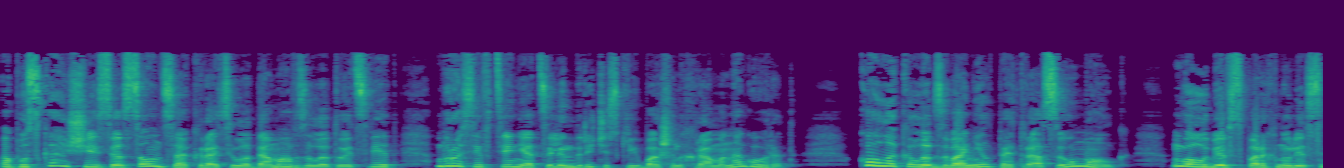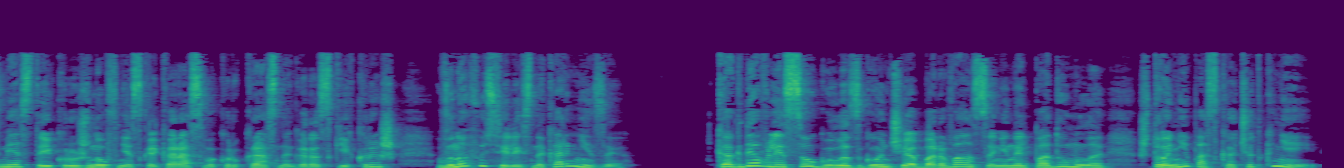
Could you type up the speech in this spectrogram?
Опускающееся солнце окрасило дома в золотой цвет, бросив тени от цилиндрических башен храма на город. Колокол отзвонил пять раз и умолк. Голуби вспорхнули с места и, кружнув несколько раз вокруг красных городских крыш, вновь уселись на карнизы. Когда в лесу голос гончей оборвался, Нинель подумала, что они поскачут к ней.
